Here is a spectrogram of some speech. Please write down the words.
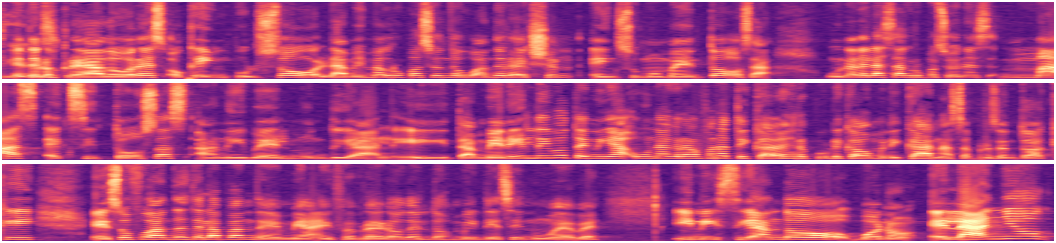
de los creadores o que impulsó la misma agrupación de One Direction en su momento, o sea, una de las agrupaciones más exitosas a nivel mundial. Y también Il Divo tenía una gran fanaticada en República Dominicana. Se presentó aquí, eso fue antes de la pandemia, en febrero del 2019 iniciando, bueno, el año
